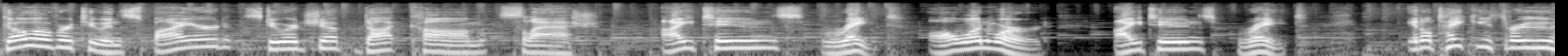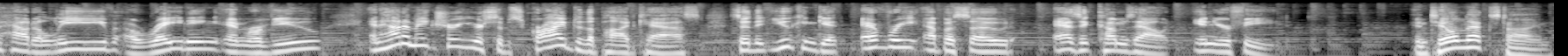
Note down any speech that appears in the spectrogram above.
go over to inspiredstewardship.com slash iTunes rate, all one word, iTunes rate. It'll take you through how to leave a rating and review and how to make sure you're subscribed to the podcast so that you can get every episode as it comes out in your feed. Until next time,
